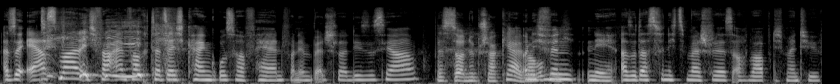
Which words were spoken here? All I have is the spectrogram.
Also erstmal, ich war einfach tatsächlich kein großer Fan von dem Bachelor dieses Jahr. Das ist doch ein hübscher Kerl. Und Warum ich finde, nee, also das finde ich zum Beispiel ist auch überhaupt nicht mein Typ.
